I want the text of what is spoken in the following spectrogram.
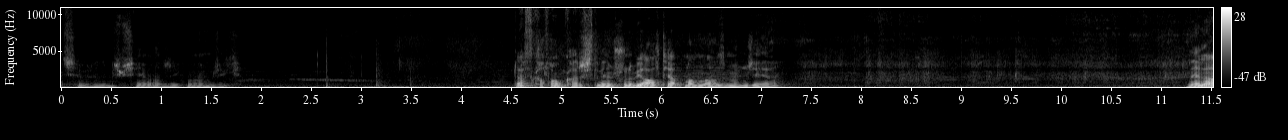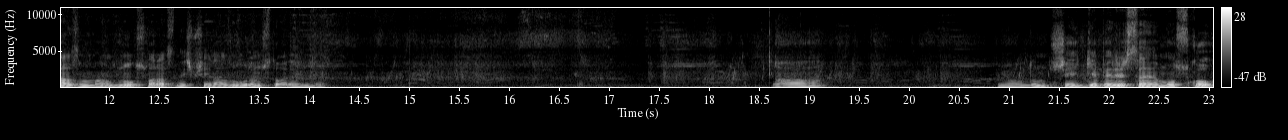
Çevirdim hiçbir şey verecek mi vermeyecek. Biraz kafam karıştı. Benim şunu bir altı yapmam lazım önce ya. Ne lazım bana? Lunox var aslında hiçbir şey lazım. Uranüs de var elimde. Aa. Yolun şey geberirse Moskov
